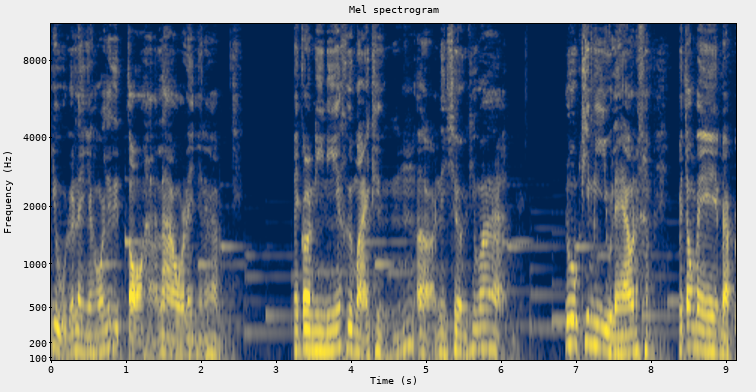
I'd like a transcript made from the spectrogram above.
อยู่หรืออะไรเงี้ยเขาก็จะติดต่อหาเราอะไรเงี้ยนะครับ ในกรณีนี้คือหมายถึงเอ่อในเชิงที่ว่าลูกที่มีอยู่แล้วนะครับ ไม่ต้องไปแบบไป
